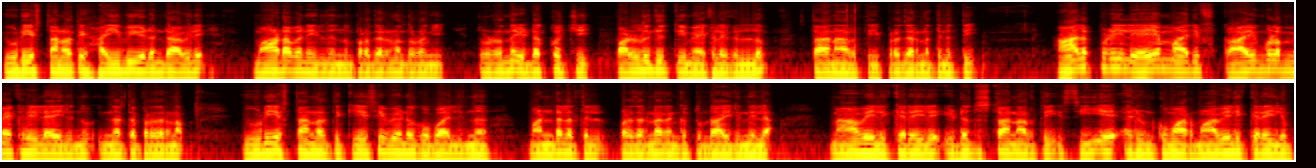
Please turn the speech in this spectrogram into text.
യു ഡി എഫ് സ്ഥാനാർത്ഥി ഹൈബി ഈഡൻ രാവിലെ മാടവനയിൽ നിന്നും പ്രചരണം തുടങ്ങി. തുടർന്ന് ഇടക്കൊച്ചി പള്ളുരുത്തി മേഖലകളിലും സ്ഥാനാർത്ഥി പ്രചരണത്തിനെത്തി. ആലപ്പുഴയിൽ എ എം ആരിഫ് കായംകുളം മേഖലയിലായിരുന്നു ഇന്നത്തെ പ്രചരണം. യു ഡി എഫ് സ്ഥാനാർത്ഥി കെ സി വേണുഗോപാൽ ഇന്ന് മണ്ഡലത്തിൽ പ്രചരണ രംഗത്തുണ്ടായിരുന്നില്ല. മാവേലിക്കരയിലെ ഇടതു സ്ഥാനാർത്ഥി സി എ അരുൺകുമാർ മാവേലിക്കരയിലും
